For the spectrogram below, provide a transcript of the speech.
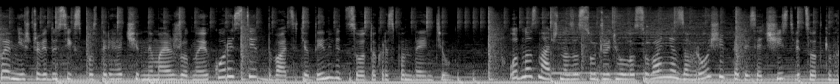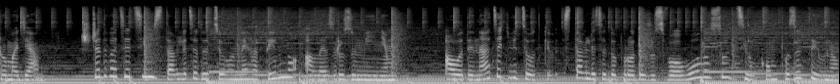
Певні, що від усіх спостерігачів немає жодної користі 21% респондентів. Однозначно засуджують голосування за гроші 56% громадян. Ще 27% ставляться до цього негативно, але з розумінням. А 11% ставляться до продажу свого голосу цілком позитивно.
